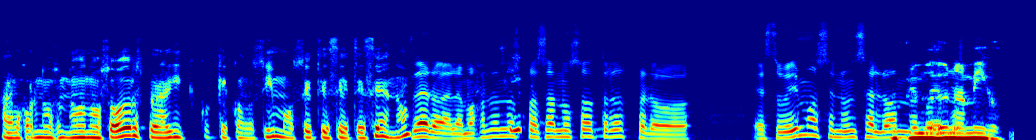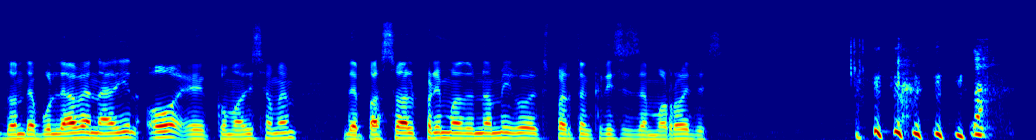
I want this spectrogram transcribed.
A lo mejor no, no nosotros, pero alguien que, que conocimos, etc, etc, ¿no? Claro, a lo mejor no nos pasó a nosotros, pero estuvimos en un salón primo donde, de un amigo. donde buleaban a alguien o, eh, como dice Mem, le pasó al primo de un amigo experto en crisis de hemorroides.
